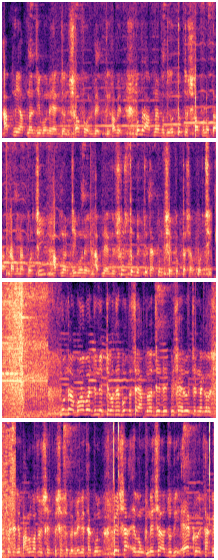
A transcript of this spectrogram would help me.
আপনি আপনার জীবনে একজন সফল ব্যক্তি হবেন। বন্ধুরা, আপনার প্রতি অত্যন্ত সফলতা কামনা করছি। আপনার জীবনে আপনি একজন সুস্থ ব্যক্তি থাকুন, সে প্রত্যাশা করছি। বন্ধুরা বরাবর জন্য একটি কথা বলতে চাই। আপনারা যে যে পেশায় রয়েছেন না কেন, সেই পেশাকে ভালোবাসুন, সেই পেশার সাথে লেগে থাকুন। পেশা এবং নেশা যদি এক হয়ে থাকে,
